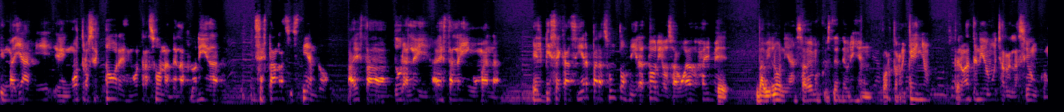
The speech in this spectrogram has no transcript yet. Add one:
en, Miami, en otros sectores, en otras zonas de la Florida, se están resistiendo a esta dura ley, a esta ley inhumana. El vicecanciller para asuntos migratorios, abogado Jaime Babilonia, sabemos que usted es de origen puertorriqueño, pero ha tenido mucha relación con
